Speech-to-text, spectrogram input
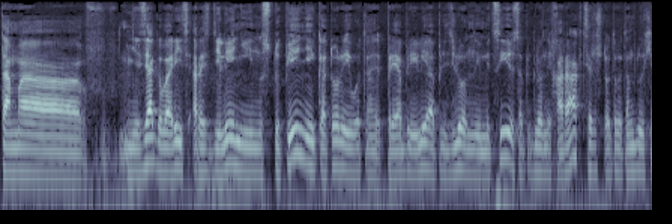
Там э, нельзя говорить о разделении на ступени, которые вот э, приобрели определенный мициус, определенный характер, что-то в этом духе.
